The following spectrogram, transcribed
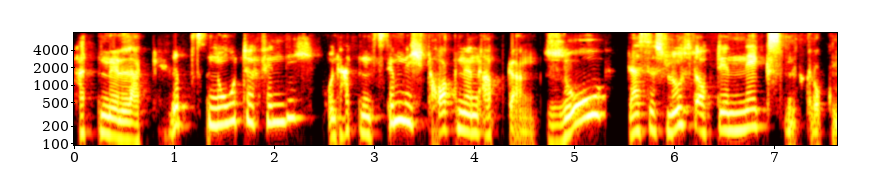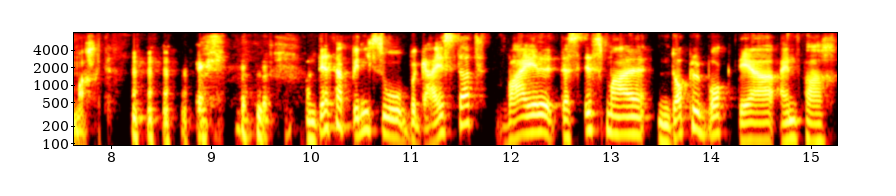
hat eine Lakritznote, finde ich, und hat einen ziemlich trockenen Abgang. So, dass es Lust auf den nächsten Schluck macht. und deshalb bin ich so begeistert, weil das ist mal ein Doppelbock, der einfach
